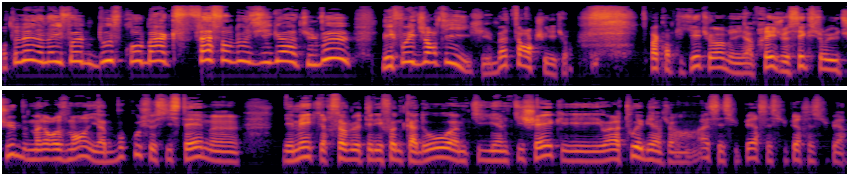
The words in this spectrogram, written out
on te donne un iPhone 12 Pro Max, 512 Go, tu le veux, mais il faut être gentil. Je vais pas te faire enculer, tu vois. C'est pas compliqué, tu vois, mais après, je sais que sur YouTube, malheureusement, il y a beaucoup ce système, euh, des mecs qui reçoivent le téléphone cadeau, un petit, un petit chèque, et voilà, tout est bien, tu vois. Ah, c'est super, c'est super, c'est super.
